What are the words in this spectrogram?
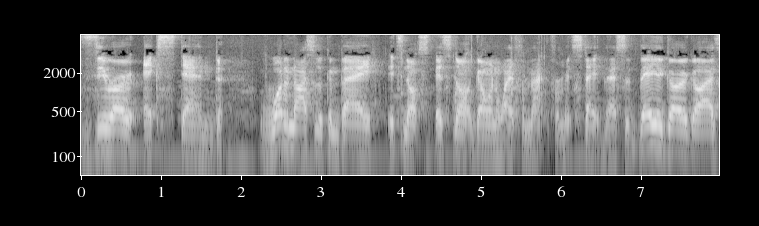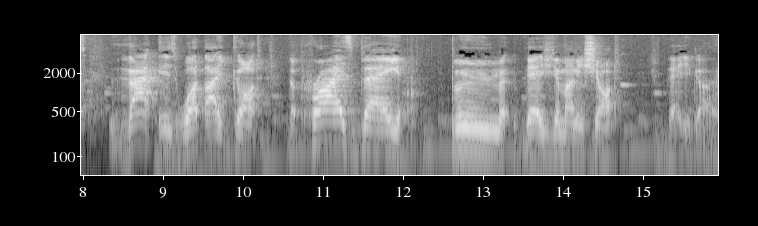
Zero Extend. What a nice looking bey. It's not it's not going away from that from its state there. So there you go guys. That is what I got. The prize bey. Boom. There's your money shot. There you go.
